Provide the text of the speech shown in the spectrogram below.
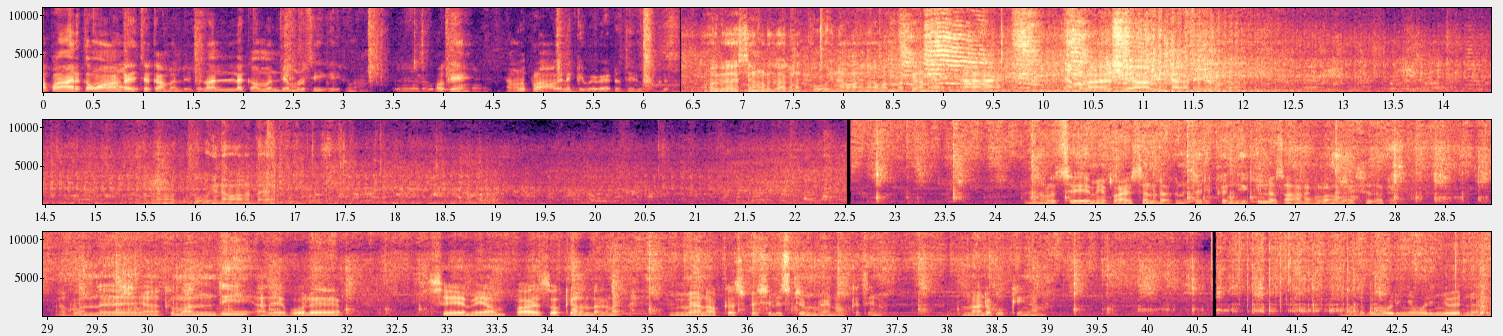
അപ്പോൾ ആരൊക്കെ വേണ്ട കമന്റ് കമന്റ് ഇട്ട്. നല്ല കമന്റ് നമ്മൾ സ്വീകരിക്കുന്നതാണ്. ഓക്കെ? ഞങ്ങൾ പ്രാവിനെ ഗിവ് അവേ ആയിട്ട് തരും നമുക്ക്. ഓക്കെ ഞങ്ങൾ ഇതാക്കണ കോയിനെ വാങ്ങാൻ വന്നപ്പോഴാണ് നമ്മളെ ഷിയാവിന്റെ കടയിൽ ഞങ്ങൾ കോയിനെ വാങ്ങട്ടെ സേമിയ പായസം ഉണ്ടാക്കുന്നത് കരിക്കഞ്ഞിക്കുള്ള സാധനങ്ങളാണ് കഴിച്ചത് ഇതൊക്കെ. അപ്പോൾ ഒന്ന് ഞങ്ങൾക്ക് മന്തി അതേപോലെ സേമിയം പായസമൊക്കെയാണ് ഉണ്ടാക്കുന്നത് ഉമ്മയാണൊക്കെ സ്പെഷ്യലിസ്റ്റ് ഉമ്മയാണ് ഒക്കത്തിനും ഉമ്മാന്റെ കുക്കിങ്ങാണ് നല്ലത് മുരിഞ്ഞ് മുരിഞ്ഞ് വരുന്നത്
